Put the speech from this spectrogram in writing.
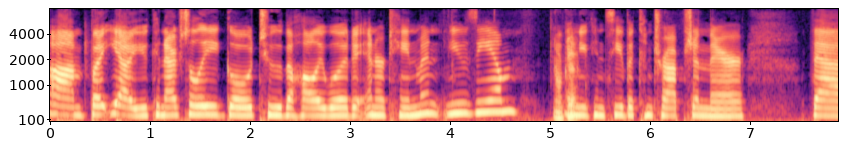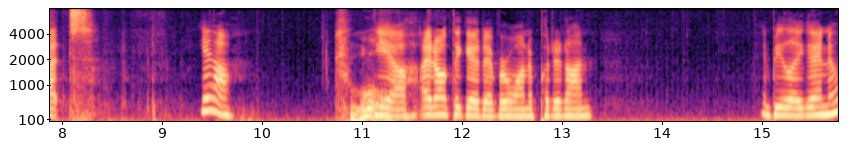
Um, but yeah, you can actually go to the Hollywood Entertainment Museum Okay. and you can see the contraption there that yeah cool. yeah i don't think i'd ever want to put it on i'd be like i know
